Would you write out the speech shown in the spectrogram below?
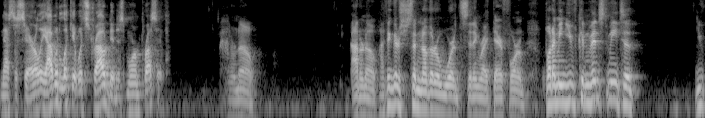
necessarily. I would look at what Stroud did as more impressive. I don't know. I don't know. I think there's just another award sitting right there for him. But I mean, you've convinced me to. You,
